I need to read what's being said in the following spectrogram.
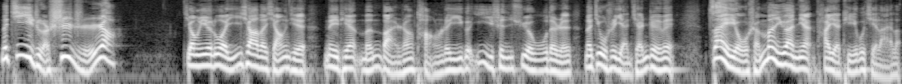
那记者失职啊！江叶落一下子想起那天门板上躺着一个一身血污的人，那就是眼前这位。再有什么怨念，他也提不起来了。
